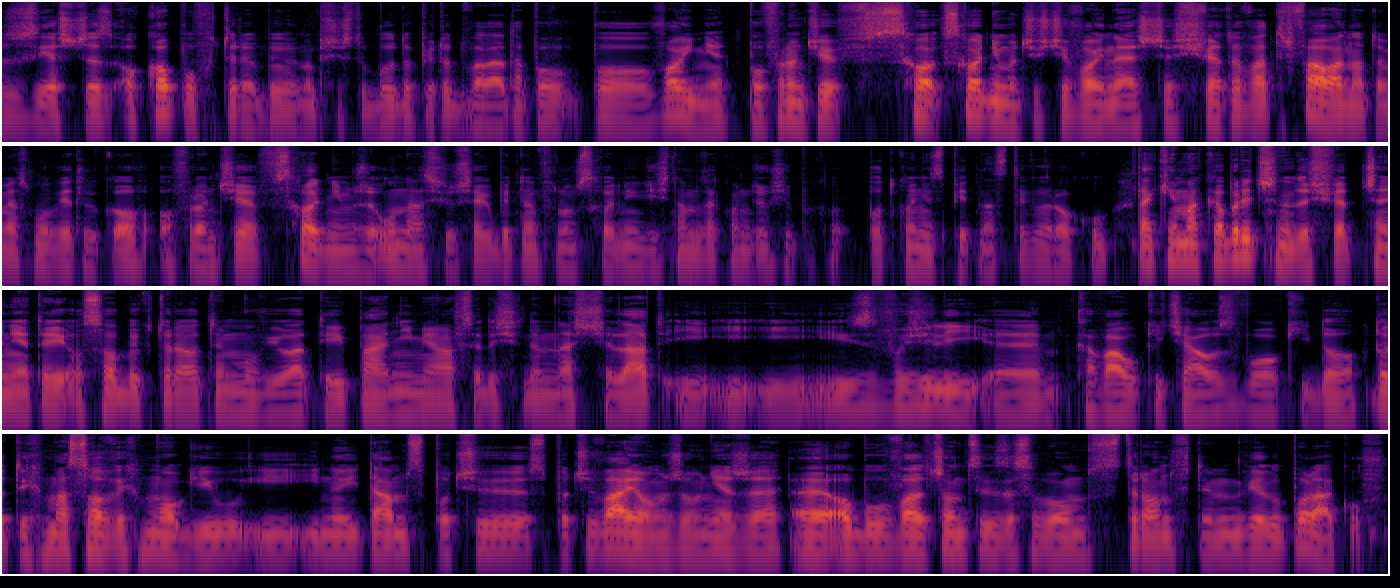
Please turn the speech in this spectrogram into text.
z, jeszcze z okopów, które były, no przecież to było dopiero dwa lata po, po wojnie. Po froncie wscho wschodnim oczywiście wojna jeszcze światowa trwała, natomiast mówię tylko o, o, froncie wschodnim, że u nas już jakby ten front wschodni gdzieś tam zakończył się pod, koniec 15 roku. Takie makabryczne doświadczenie tej osoby, która o tym mówiła, tej pani, miała wtedy 17 lat i, i, i zwozili przywozili e, kawałki ciał, zwłoki do, do tych masowych mogił i, i, no i tam spoczy, spoczywają żołnierze e, obu walczących ze sobą stron, w tym wielu Polaków.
